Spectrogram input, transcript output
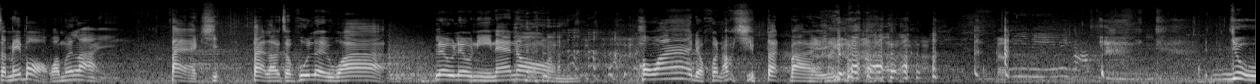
จะไม่บอกว่าเมื่อไหร่ แต่คิด แต่เราจะพูดเลยว่าเร็วๆนี้แน่นอน เพราะว่าเดี๋ยวคนเอาคลิปตัดไป ปีนี้ไหมคะอยู่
